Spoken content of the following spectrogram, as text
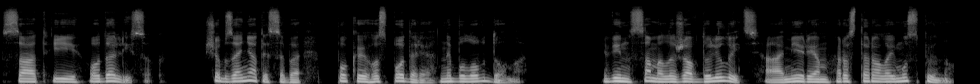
сад і одалісок, щоб зайняти себе, поки господаря не було вдома. Він саме лежав до лілиць, а Міріам розтирала йому спину,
